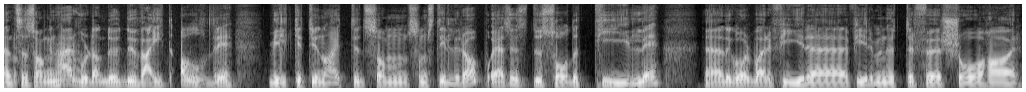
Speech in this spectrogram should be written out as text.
den sesongen her. hvordan Du, du veit aldri hvilket United som, som stiller opp, og jeg syns du så det tidlig. Eh, det går bare fire, fire minutter før Shaw har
